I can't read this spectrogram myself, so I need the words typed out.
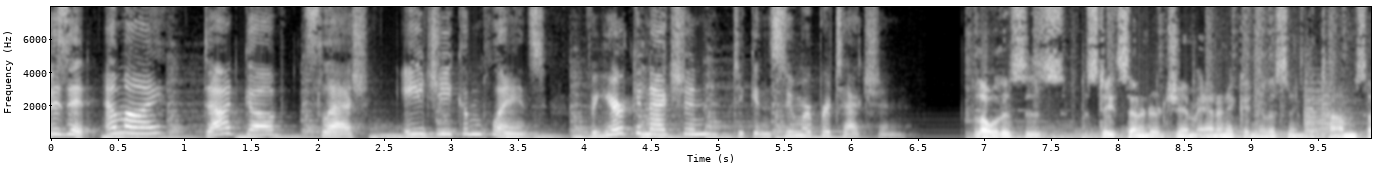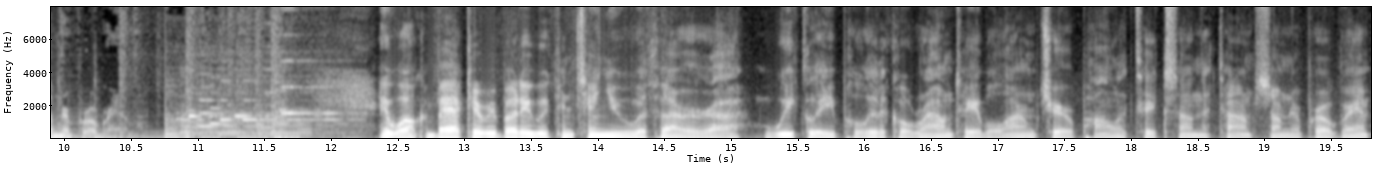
Visit mi.gov slash agcomplaints for your connection to consumer protection. Hello, this is State Senator Jim Ananich, and you're listening to the Tom Sumner Program. Hey, welcome back, everybody. We continue with our uh, weekly political roundtable armchair politics on the Tom Sumner program,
